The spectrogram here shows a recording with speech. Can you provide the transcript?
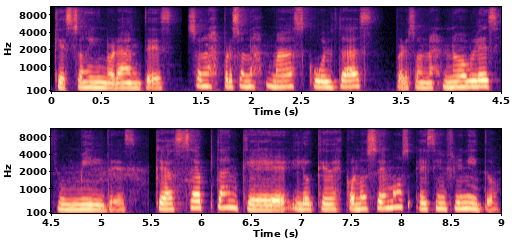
que son ignorantes son las personas más cultas personas nobles y humildes, que aceptan que lo que desconocemos es infinito.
